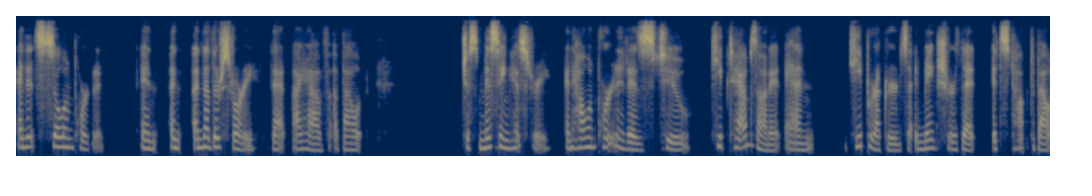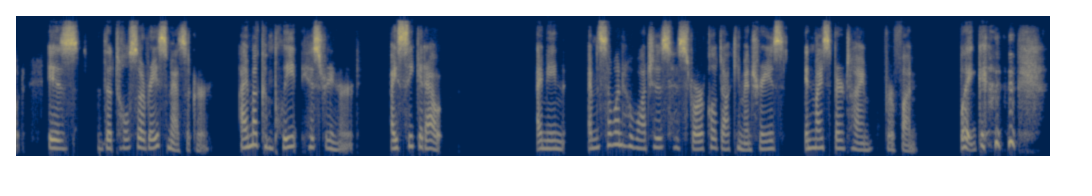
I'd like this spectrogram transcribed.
And it's so important. And, and another story that I have about just missing history and how important it is to keep tabs on it and keep records and make sure that it's talked about is the Tulsa Race Massacre. I'm a complete history nerd. I seek it out. I mean, I'm someone who watches historical documentaries in my spare time for fun. Like,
